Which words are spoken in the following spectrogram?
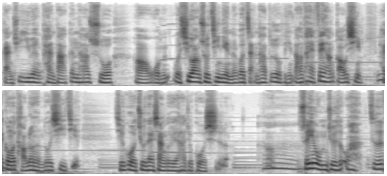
赶去医院看他，跟他说啊，我们我希望说今年能够展他的作品，然后他也非常高兴，还跟我讨论很多细节，嗯、结果就在上个月他就过世了，嗯，所以我们觉得说哇，这是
